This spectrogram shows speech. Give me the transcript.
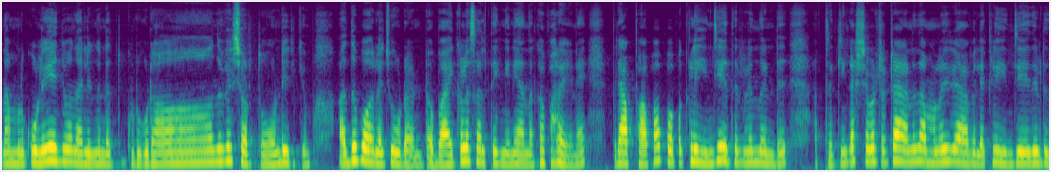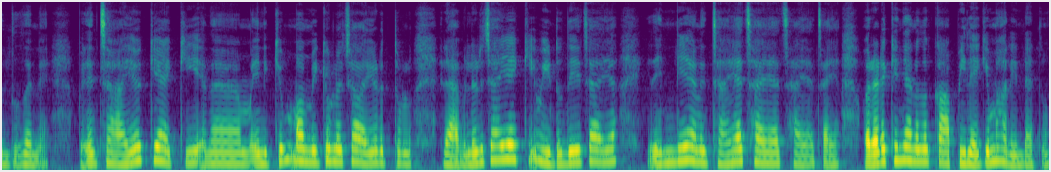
നമ്മൾ കുളി കഴിഞ്ഞ് വന്നാലും ഇങ്ങനെ കുടുകുടാന്ന് വിശർത്തുകൊണ്ടിരിക്കും. അതുപോലെ ചൂടാണ് കേട്ടോ ബാക്കിയുള്ള സ്ഥലത്ത് എങ്ങനെയാണെന്നൊക്കെ പറയണേ. പിന്നെ അപ്പാപ്പ അപ്പാപ്പ ക്ലീൻ ചെയ്തിടുന്നുണ്ട്. അത്രയ്ക്കും കഷ്ടപ്പെട്ടിട്ടാണ് നമ്മൾ രാവിലെ ക്ലീൻ ചെയ്തിടുന്നത് തന്നെ. പിന്നെ ചായയൊക്കെ ആക്കി. എനിക്കും മമ്മിക്കുള്ള ചായ എടുത്തുള്ളൂ. രാവിലെ ഒരു ചായ ആക്കി വീണ്ടും ദേ ചായ. ഇത് തന്നെയാണ്. ചായ ചായ ചായ ചായ. ഒരിടയ്ക്ക് ഞാനൊന്ന് കാപ്പിയിലേക്ക് മാറിയിട്ടുണ്ടായിരുന്നു.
